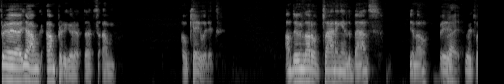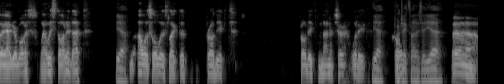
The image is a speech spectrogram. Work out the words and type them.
pre- yeah, I'm I'm pretty good at that. I'm okay with it. I'm doing a lot of planning in the bands, you know, with, Right. with Viagra Boys. When we started that, Yeah, I was always like the project project manager. What it, yeah. Project manager. Yeah, uh,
